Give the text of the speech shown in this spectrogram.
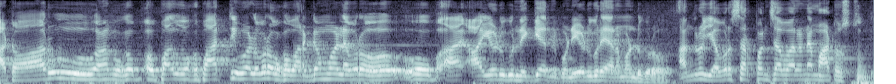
అటారు ఒక ఒక- ఒక పార్టీ వాళ్ళు ఎవరో ఒక వర్గం వాళ్ళు ఎవరో ఓ ఆ- ఏడుగురు నెగ్గారు అనుకోండి ఏడుగురు ఎనమండుగురు అందులో ఎవరు సర్పంచ్ అవ్వాలనే మాట వస్తుంది.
